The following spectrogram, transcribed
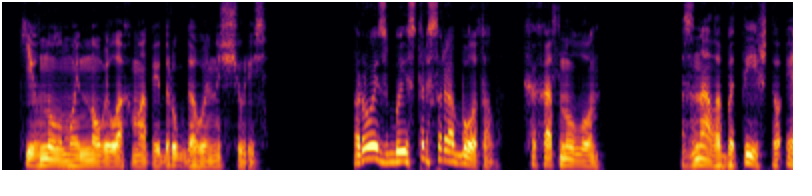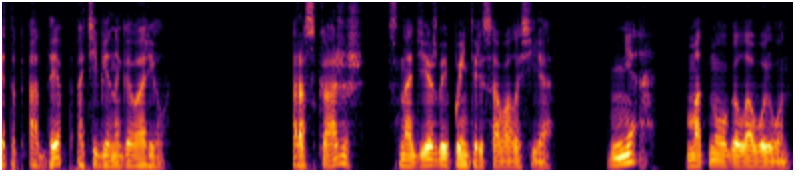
— кивнул мой новый лохматый друг, довольно щурясь. «Ройс быстро сработал», — хохотнул он. «Знала бы ты, что этот адепт о тебе наговорил». «Расскажешь?» — с надеждой поинтересовалась я. «Не», — мотнул головой он.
